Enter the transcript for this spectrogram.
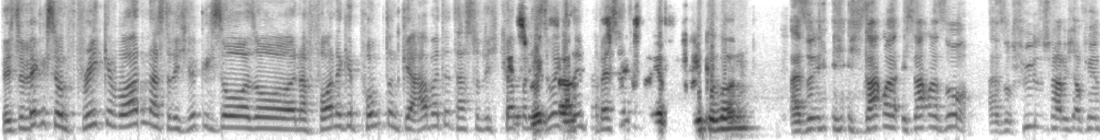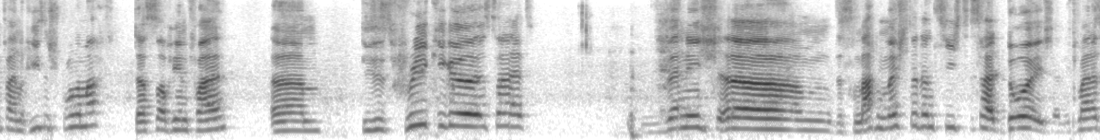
Bist du wirklich so ein Freak geworden? Hast du dich wirklich so, so nach vorne gepumpt und gearbeitet? Hast du dich körperlich so extrem verbessert? Bist du jetzt ein Freak geworden? Also ich, ich, ich, sag mal, ich sag mal so, also physisch habe ich auf jeden Fall einen Riesensprung gemacht. Das ist auf jeden Fall. Ähm, dieses Freakige ist halt, wenn ich ähm, das machen möchte, dann ziehe ich das halt durch. Ich meine,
